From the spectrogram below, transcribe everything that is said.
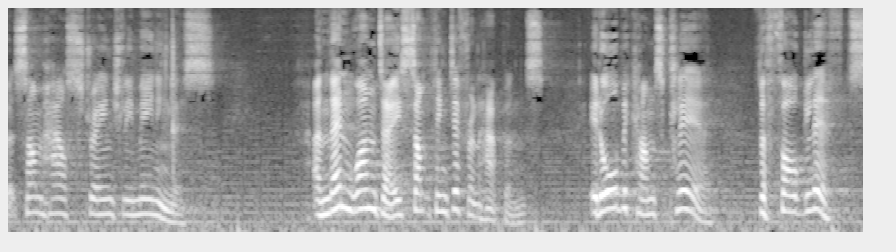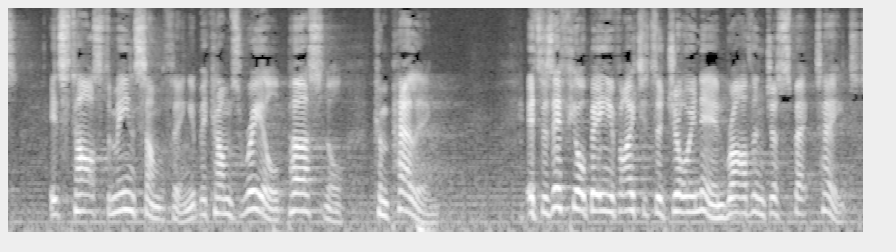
but somehow strangely meaningless. And then one day something different happens. It all becomes clear. The fog lifts. It starts to mean something. It becomes real, personal, compelling. It's as if you're being invited to join in rather than just spectate.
